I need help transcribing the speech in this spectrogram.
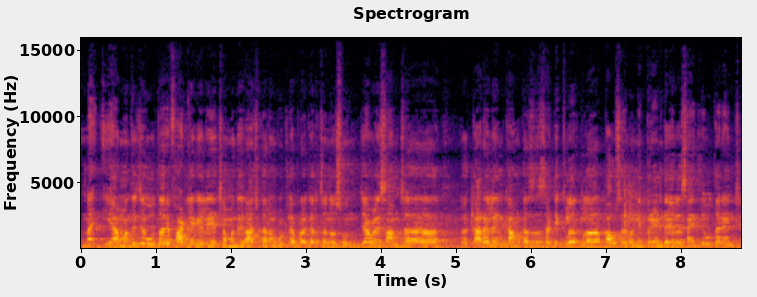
नाही यामध्ये जे उतारे फाडले गेले याच्यामध्ये राजकारण कुठल्या प्रकारचं नसून ज्यावेळेस आमच्या कार्यालयीन कामकाजासाठी क्लर्कला भाऊसाहेबांनी प्रिंट द्यायला सांगितले उतार्यांची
